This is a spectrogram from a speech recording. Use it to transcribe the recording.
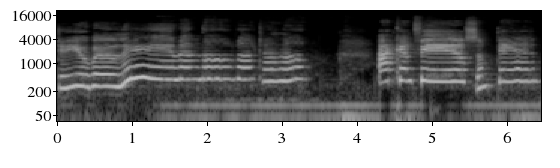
Do you believe in love after love? I can feel something.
